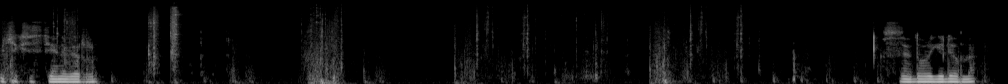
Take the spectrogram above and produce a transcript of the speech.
3x isteyeni veririm. Size doğru geliyorum ben.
